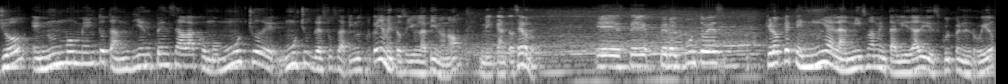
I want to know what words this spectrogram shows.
yo en un momento también pensaba como mucho de, muchos de estos latinos, porque obviamente soy un latino, ¿no? Y me encanta hacerlo. Este, pero el punto es, creo que tenía la misma mentalidad, y disculpen el ruido,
